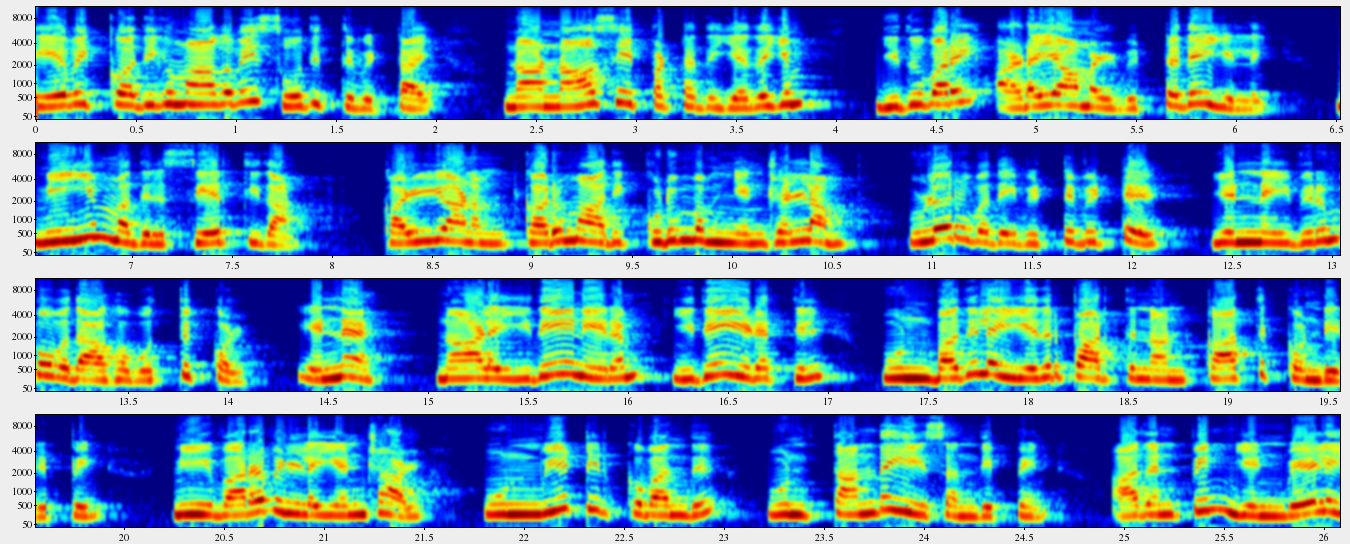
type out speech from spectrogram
தேவைக்கு அதிகமாகவே சோதித்து விட்டாய். நான் ஆசைப்பட்டது எதையும் இதுவரை அடையாமல் விட்டதே இல்லை. நீயும் அதில் சேர்த்திதான். கல்யாணம் கருமாதி குடும்பம் என்றெல்லாம் உளறுவதை விட்டுவிட்டு என்னை விரும்புவதாக ஒத்துக்கொள். என்ன? நாளை இதே நேரம் இதே இடத்தில் உன் பதிலை எதிர்பார்த்து நான் காத்து கொண்டிருப்பேன். நீ வரவில்லை என்றால் உன் வீட்டிற்கு வந்து உன் தந்தையை சந்திப்பேன். அதன்பின் என் வேலை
